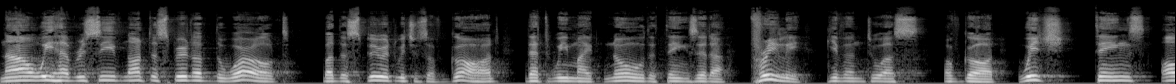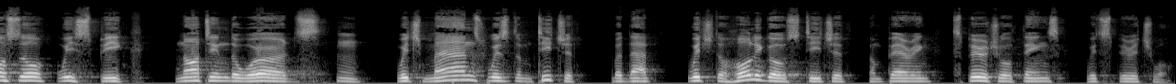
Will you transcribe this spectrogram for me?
Now we have received not the Spirit of the world, but the Spirit which is of God, that we might know the things that are freely given to us of God, which things also we speak not in the words hmm, which man's wisdom teacheth, but that which the Holy Ghost teacheth, comparing spiritual things with spiritual.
